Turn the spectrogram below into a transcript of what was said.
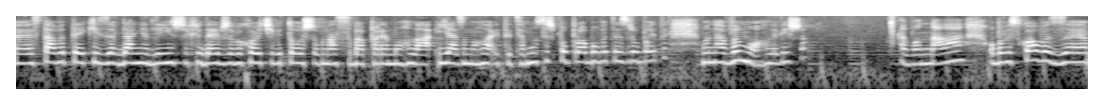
е, ставити якісь завдання для інших людей, вже виходячи від того, що вона себе перемогла, я змогла, і ти це мусиш попробувати зробити. Вона вимогливіша. Вона обов'язково з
